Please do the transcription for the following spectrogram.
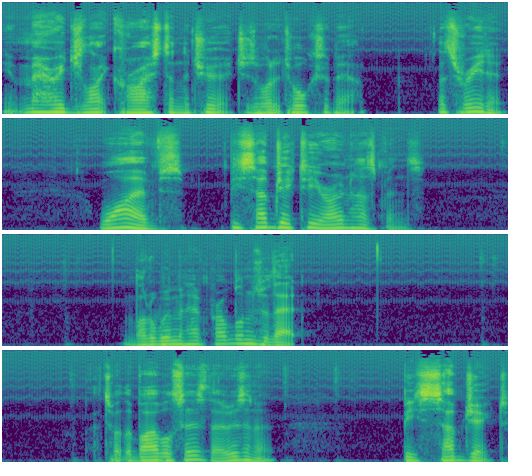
marriage like Christ and the church is what it talks about. Let's read it. Wives, be subject to your own husbands. A lot of women have problems with that. That's what the Bible says, though, isn't it? Be subject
